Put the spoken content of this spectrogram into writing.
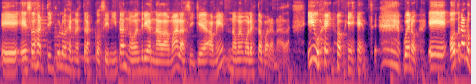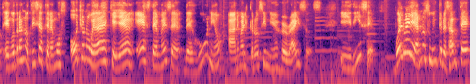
eh, esos artículos en nuestras cocinitas no vendrían nada mal, así que a mí no me molesta para nada. Y bueno, mi gente, bueno, eh, otra en otras noticias tenemos ocho novedades que llegan este mes de junio a Animal Crossing New Horizons. Y dice, vuelve a llegarnos un interesante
